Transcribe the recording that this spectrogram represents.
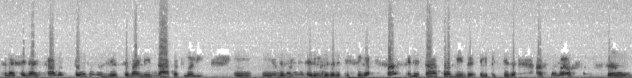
você vai chegar em casa todos os dias, você vai lidar com aquilo ali. E, e o design de interiores, ele precisa facilitar a sua vida. Ele precisa, a, a maior função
